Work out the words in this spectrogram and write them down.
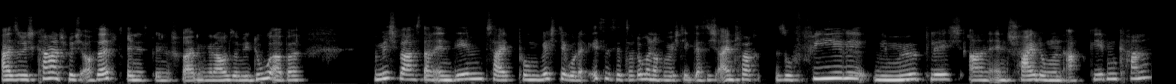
Also ich kann natürlich auch selbst Trainingspläne schreiben, genauso wie du, aber für mich war es dann in dem Zeitpunkt wichtig oder ist es jetzt auch immer noch wichtig, dass ich einfach so viel wie möglich an Entscheidungen abgeben kann.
